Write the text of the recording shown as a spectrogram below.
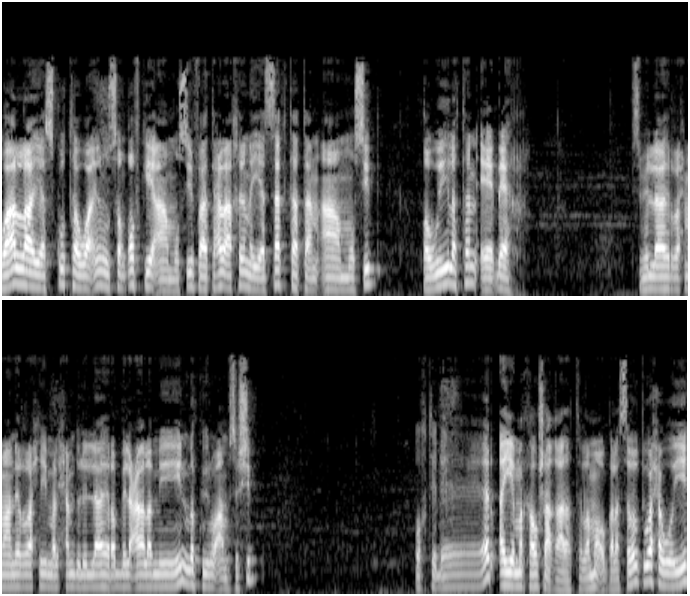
wa allaa yaskuta waa inuusan qofkii aamusin. Faatixada akhrinaya saktatan aamusid tawiilatan ee dheer. Bismi illaahi araxmaani araxiim alxamdu lilaahi rabbi alcaalamiin markuu inuu aamuso shib waqti dheer ayay markaa hawshaa qaadatay lama ogola. Sababtu waxa weeye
